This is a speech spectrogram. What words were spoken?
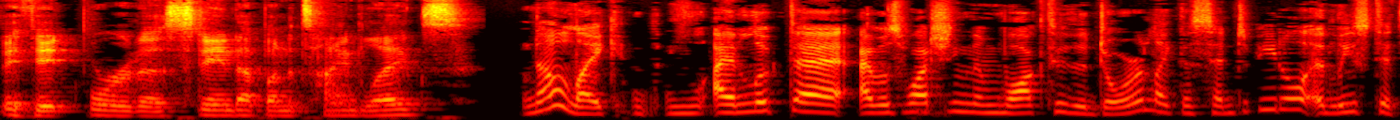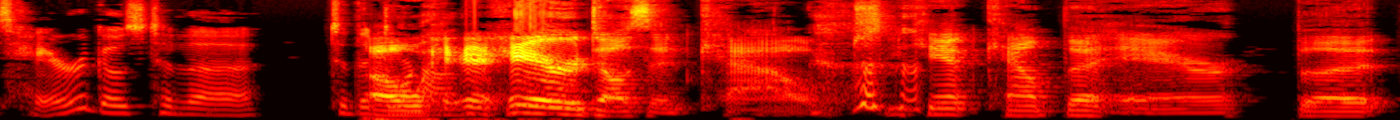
if it were to stand up on its hind legs? No, like I looked at I was watching them walk through the door like the Centipeetle, at least its hair goes to the to the oh, ha- hair doesn't count. you can't count the hair. But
